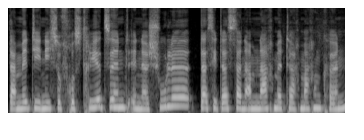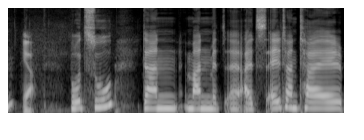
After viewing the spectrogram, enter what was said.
damit die nicht so frustriert sind in der Schule, dass sie das dann am Nachmittag machen können. Ja. Wozu dann man mit äh, als Elternteil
